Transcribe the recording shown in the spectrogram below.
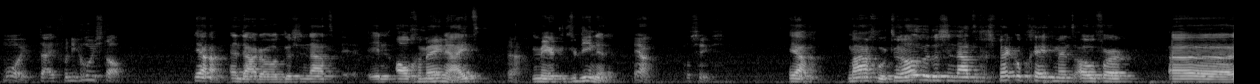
mooi, tijd voor die groeistap. Ja, en daardoor ook dus inderdaad in algemeenheid Ja. meer te verdienen. Ja, precies. Ja, maar goed, toen hadden we dus inderdaad een gesprek op een gegeven moment over eh,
